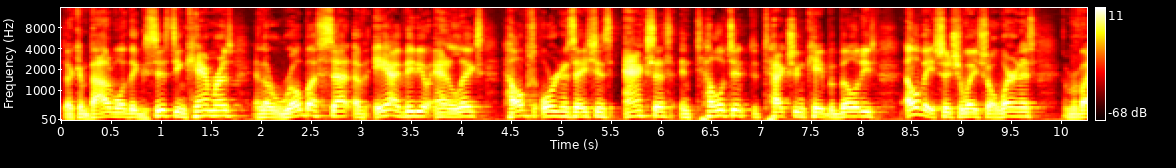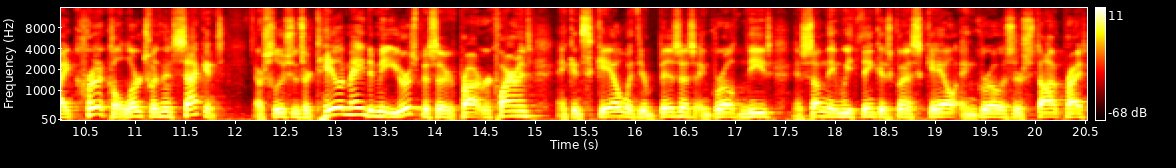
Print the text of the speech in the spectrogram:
They're compatible with existing cameras, and the robust set of AI video analytics helps organizations access intelligent detection capabilities, elevate situational awareness, and provide critical alerts within seconds. Our solutions are tailor made to meet your specific product requirements and can scale with your business and growth needs. And something we think is going to scale and grow is their stock price.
